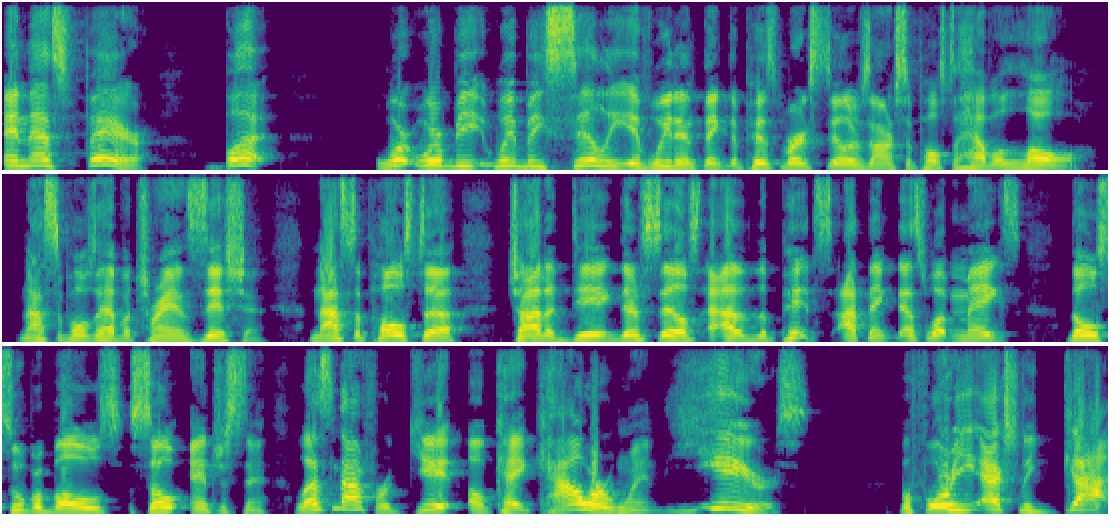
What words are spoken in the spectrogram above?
And that's fair. But we're, we're be, we'd be silly if we didn't think the Pittsburgh Steelers aren't supposed to have a lull, not supposed to have a transition, not supposed to try to dig themselves out of the pits. I think that's what makes those Super Bowls so interesting. Let's not forget, okay, Cowher went years before he actually got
